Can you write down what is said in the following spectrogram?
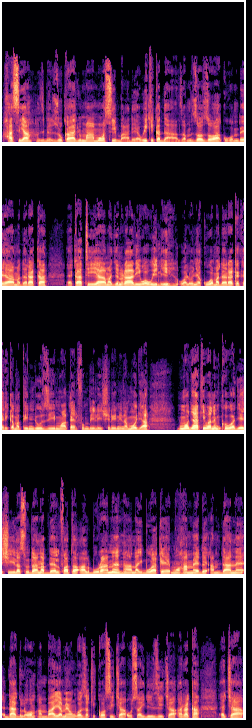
Hasia zimezuka Jumamosi baada ya wiki kadhaa za mzozo wa kugombea madaraka kati ya majenerali wawili walionyakua madaraka katika mapinduzi mwaka elfu mbili ishirini na moja mmoja akiwa ni mkuu wa jeshi la Sudan Abdel Fattah al Burhan na naibu wake Mohamed Hamdan Daglo ambaye ameongoza kikosi cha usaidizi cha haraka cha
